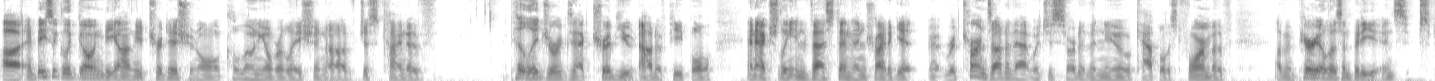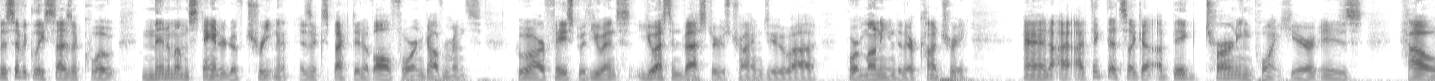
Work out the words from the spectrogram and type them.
uh, and basically going beyond the traditional colonial relation of just kind of pillage or exact tribute out of people and actually invest and then try to get uh, returns out of that, which is sort of the new capitalist form of of imperialism. But he specifically says a quote minimum standard of treatment is expected of all foreign governments who are faced with US, US investors trying to uh, pour money into their country. And I, I think that's like a, a big turning point here is how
